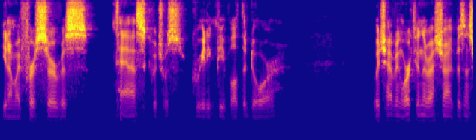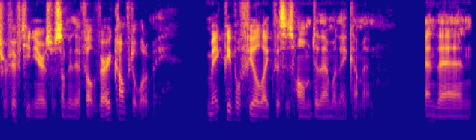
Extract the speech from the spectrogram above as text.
you know my first service task, which was greeting people at the door. Which, having worked in the restaurant business for 15 years, was something that felt very comfortable to me. Make people feel like this is home to them when they come in, and then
